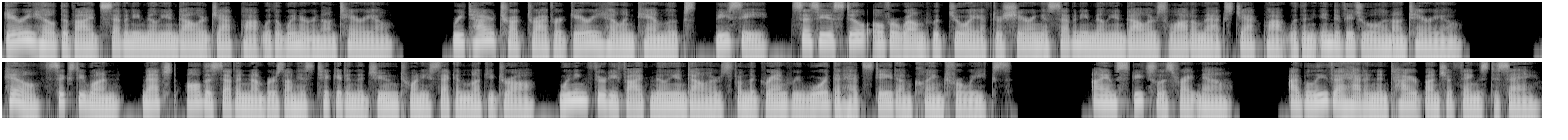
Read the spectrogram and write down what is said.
Gary Hill divides $70 million jackpot with a winner in Ontario. Retired truck driver Gary Hill in Kamloops, BC, says he is still overwhelmed with joy after sharing a $70 million Lotto Max jackpot with an individual in Ontario. Hill, 61, matched all the seven numbers on his ticket in the June 22 lucky draw, winning $35 million from the grand reward that had stayed unclaimed for weeks. I am speechless right now. I believed I had an entire bunch of things to say.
